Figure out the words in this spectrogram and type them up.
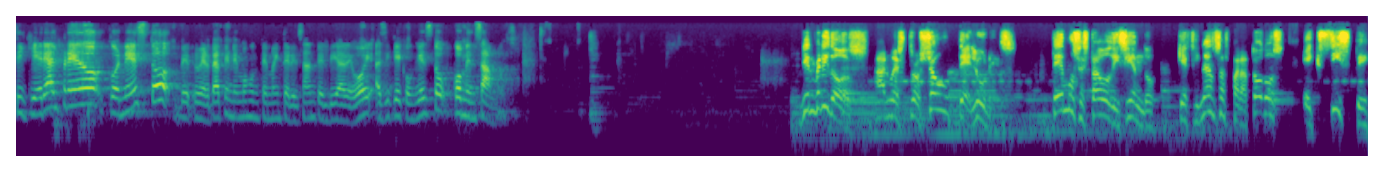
Si quiere, Alfredo, con esto, de verdad tenemos un tema interesante el día de hoy, así que con esto comenzamos. Bienvenidos a nuestro show de lunes. Te hemos estado diciendo que Finanzas para Todos existe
